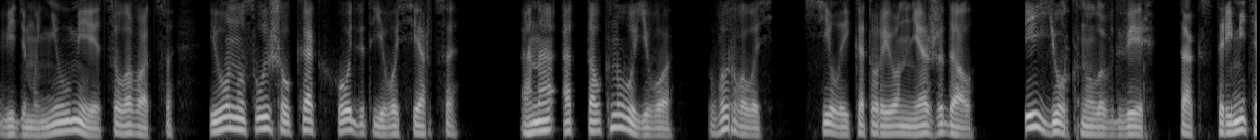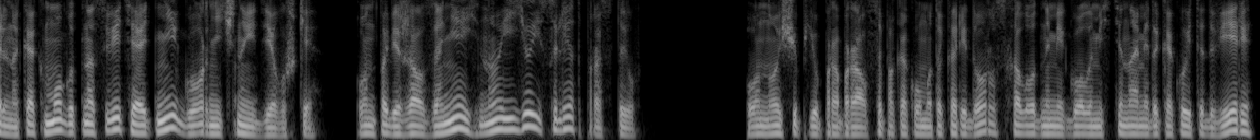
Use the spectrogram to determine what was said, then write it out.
видимо, не умея целоваться, и он услышал, как ходит его сердце. Она оттолкнула его, вырвалась, силой, которой он не ожидал, и юркнула в дверь, так стремительно, как могут на свете одни горничные девушки. Он побежал за ней, но ее и след простыл. Он ощупью пробрался по какому-то коридору с холодными голыми стенами до какой-то двери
